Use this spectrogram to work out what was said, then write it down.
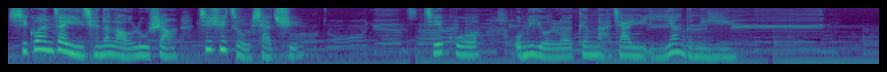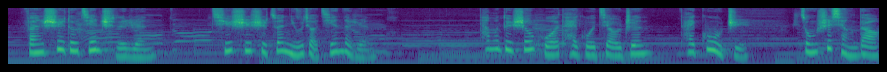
习惯在以前的老路上继续走下去。结果，我们有了跟马家鱼一样的命运。凡事都坚持的人，其实是钻牛角尖的人。他们对生活太过较真。太固执，总是想到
